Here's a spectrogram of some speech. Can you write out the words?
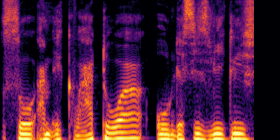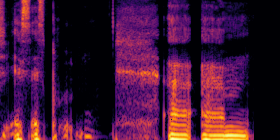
so am Äquator und es ist wirklich, es, es äh, ähm,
